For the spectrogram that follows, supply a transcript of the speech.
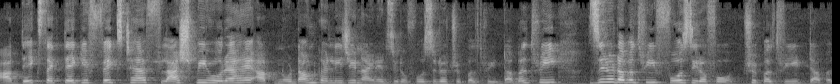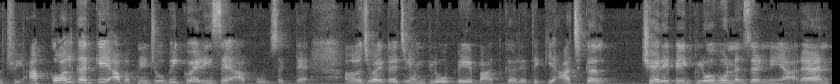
आप देख सकते हैं कि फिक्स्ड है फ्लैश भी हो रहा है। आप नोट डाउन कर लीजिए nine eight zero four zero triple three double three zero double three four zero four triple three double three आप कॉल करके आप अपनी जो भी क्वेरीज है, आप पूछ सकते हैं। जो जी, हम ग्लो पे बात कर रहे थे कि आजकल चेहरे पे ग्लो वो नज़र नहीं आ रहा है। एंड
